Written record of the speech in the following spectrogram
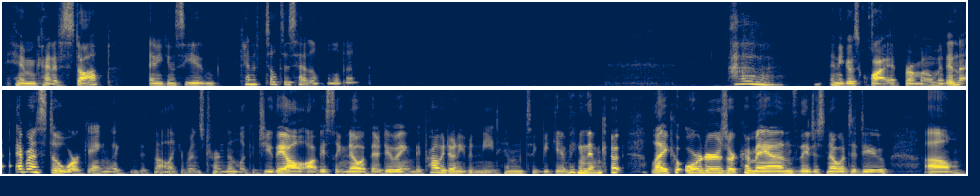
him kind of stop, and you can see him kind of tilt his head a little bit. and he goes quiet for a moment, and everyone's still working. Like it's not like everyone's turned and look at you. They all obviously know what they're doing. They probably don't even need him to be giving them co- like orders or commands. They just know what to do. Um,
